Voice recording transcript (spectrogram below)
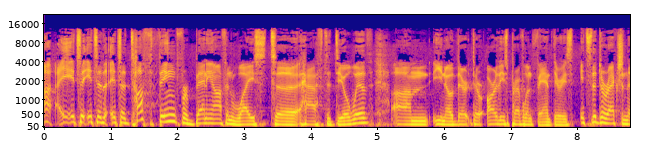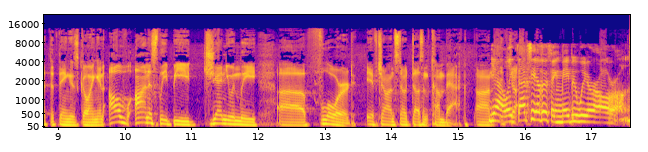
Uh, it's a it's a it's a tough thing for Benioff and Weiss to have to deal with. Um, you know, there there are these prevalent fan theories. It's the direction that the thing is going in. I'll honestly be genuinely uh, floored if Jon Snow doesn't come back. Um, Yeah, like Jo- that's the other thing. Maybe we are all wrong.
